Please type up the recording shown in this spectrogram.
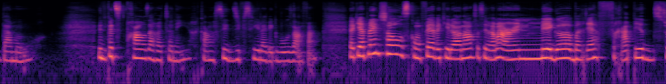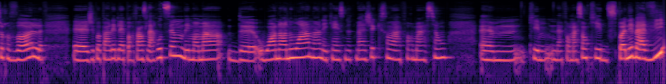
d'amour une petite phrase à retenir quand c'est difficile avec vos enfants. Fait y a plein de choses qu'on fait avec Eleonore. Ça, c'est vraiment un méga bref, rapide survol. Euh, j'ai pas parlé de l'importance de la routine, des moments de one-on-one, hein, les 15 minutes magiques qui sont dans la formation. Euh, qui est la formation qui est disponible à vie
